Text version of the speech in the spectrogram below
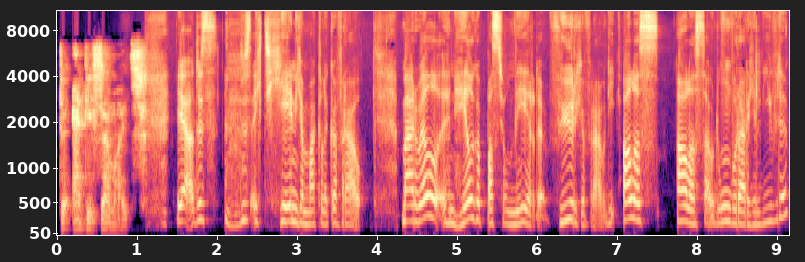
to anti-Semites. Ja, dus, dus echt geen gemakkelijke vrouw. Maar wel een heel gepassioneerde, vurige vrouw die alles, alles zou doen voor haar geliefde.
